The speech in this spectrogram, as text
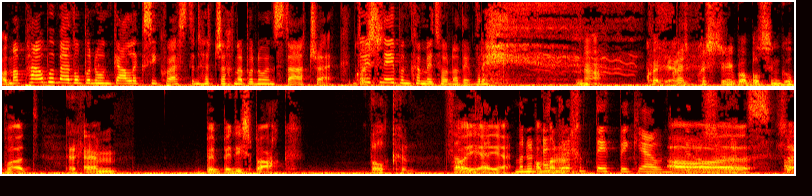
Ond, Mae pawb yn meddwl bod nhw'n Galaxy Quest yn hytrach na bod nhw'n Star Trek. Quest... Dwi'n neb yn cymryd hwn o ddifri. na. Que yeah. Cwestiwn i bobl sy'n gwybod. Okay. Um, be, be di Spock? Vulcan. Vulcan. O, ie, ie. Maen nhw'n edrych yn debyg iawn. O, o, So,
